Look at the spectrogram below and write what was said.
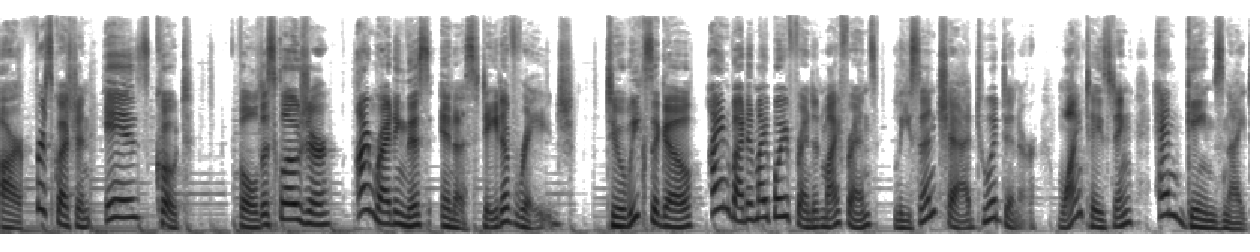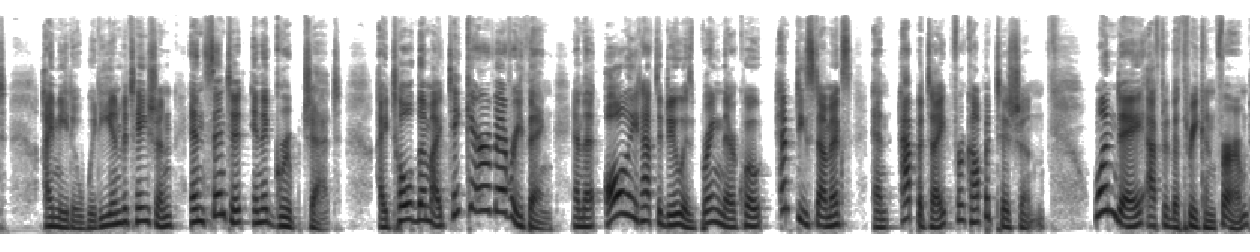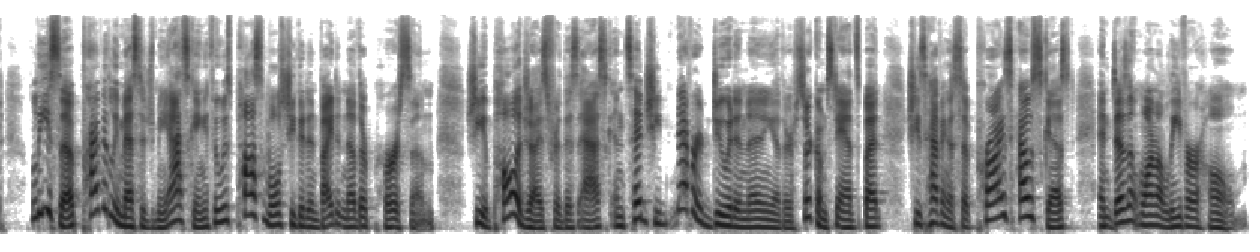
Our first question is quote, full disclosure, I'm writing this in a state of rage. Two weeks ago, I invited my boyfriend and my friends, Lisa and Chad, to a dinner, wine tasting, and games night. I made a witty invitation and sent it in a group chat. I told them I'd take care of everything and that all they'd have to do is bring their quote, empty stomachs and appetite for competition. One day, after the three confirmed, Lisa privately messaged me asking if it was possible she could invite another person. She apologized for this ask and said she'd never do it in any other circumstance, but she's having a surprise house guest and doesn't want to leave her home.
